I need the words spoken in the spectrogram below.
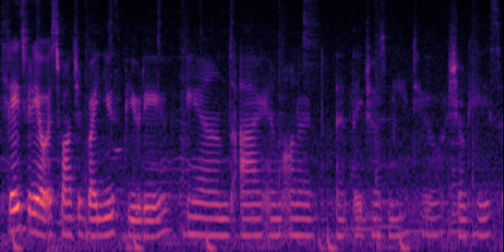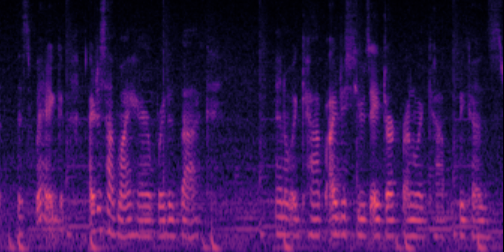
Today's video is sponsored by Youth Beauty and I am honored that they chose me to showcase this wig. I just have my hair braided back in a wig cap. I just use a dark brown wig cap because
